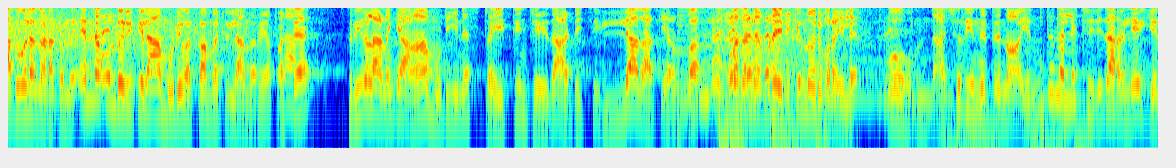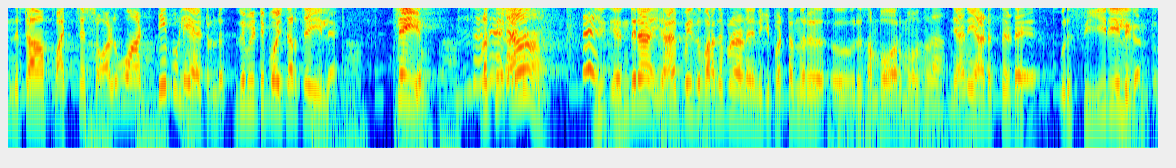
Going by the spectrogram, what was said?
അതുപോലെ നടക്കുന്നു. എന്നെ കൊണ്ട് ഒരിക്കലും ആ മുടി വെക്കാൻ പറ്റില്ല എന്നറിയാം. പക്ഷെ സ്ത്രീകളാണെങ്കിൽ ആ മുടിനെ സ്ട്രെയിറ്റിൻ ചെയ്ത് അടിച്ച് ഇല്ലാതാക്കിയാണ്. ഇപ്പൊ ഇപ്പൊ തന്നെ ഇവിടെ ഇരിക്കുന്നവർ പറയില്ലേ ഓ അശ്വതി എന്നിട്ട് എന്ത് നല്ല ചുരിദാറല്ലേ എന്നിട്ട് ആ പച്ച ഷോളും അടിപൊളിയായിട്ടുണ്ട്. ഇത് വീട്ടിൽ പോയി ചർച്ച ചെയ്യില്ലേ? ചെയ്യും. ആ എന്തിനാ? ഞാൻ ഇപ്പൊ ഇത് പറഞ്ഞപ്പോഴാണ് എനിക്ക് പെട്ടെന്നൊരു ഒരു സംഭവം ഓർമ്മ വന്നത്. ഞാൻ ഈ അടുത്തിടെ ഒരു സീരിയൽ കണ്ടു.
